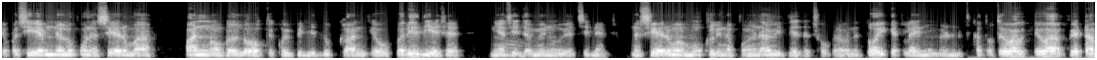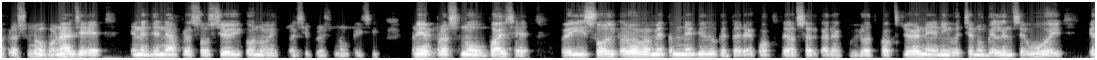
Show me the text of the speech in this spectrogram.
કે પછી એમને લોકોને શહેરમાં પાનનો ગલ્લો કે કોઈ બીજી દુકાન કે એવું કરી દે છે ત્યાંથી જમીન વેચીને ને શહેરમાં મોકલીને પરણાવી દે છે છોકરાઓને તોય કેટલા મેળ નથી ખાતો તો એવા એવા પેટા પ્રશ્નો ઘણા છે એને જેને આપણે સોશિયો ઇકોનોમિક પછી પ્રશ્નો કહી છીએ અને એ પ્રશ્નો ઊભા છે. હવે એ સોલ્વ કરવામાં મેં તમને કીધું કે દરેક વખતે અસરકારક વિરોધ પક્ષ જોઈએ ને એની વચ્ચેનું બેલેન્સ એવું હોય કે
